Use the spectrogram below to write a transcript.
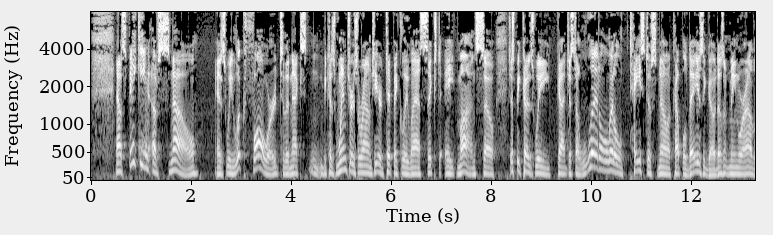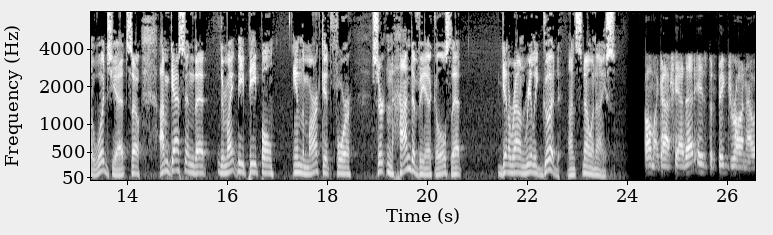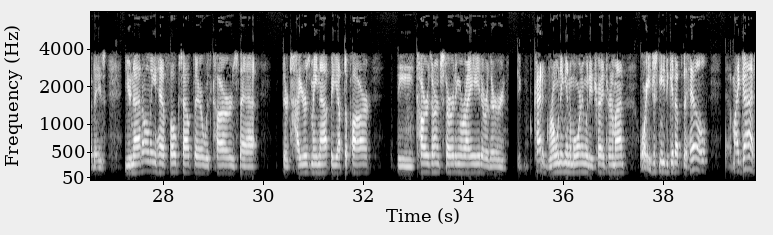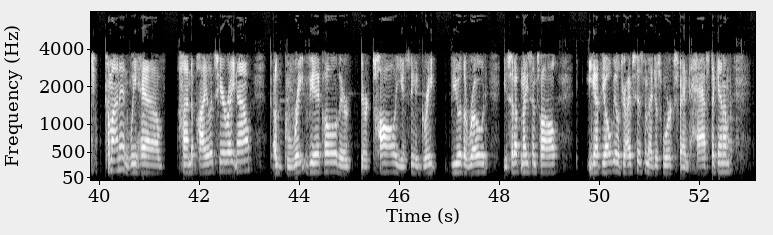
Now, speaking of snow as we look forward to the next, because winters around here typically last six to eight months. So just because we got just a little, little taste of snow a couple days ago doesn't mean we're out of the woods yet. So I'm guessing that there might be people in the market for certain Honda vehicles that get around really good on snow and ice. Oh my gosh, yeah, that is the big draw nowadays. You not only have folks out there with cars that their tires may not be up to par, the cars aren't starting right, or they're kind of groaning in the morning when you try to turn them on, or you just need to get up the hill. My gosh, come on in. We have Honda Pilots here right now. A great vehicle. They're they're tall. You see a great view of the road. You sit up nice and tall. You got the all-wheel drive system that just works fantastic in them.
